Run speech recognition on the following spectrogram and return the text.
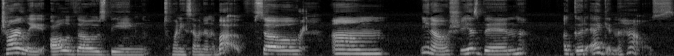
Charlie, all of those being 27 and above. So, Right. um, you know, she has been a good egg in the house.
